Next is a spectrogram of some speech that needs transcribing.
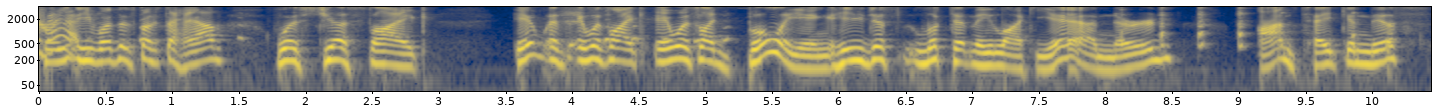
treat bad. he wasn't supposed to have was just like it was it was like it was like bullying. He just looked at me like, "Yeah, nerd. I'm taking this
